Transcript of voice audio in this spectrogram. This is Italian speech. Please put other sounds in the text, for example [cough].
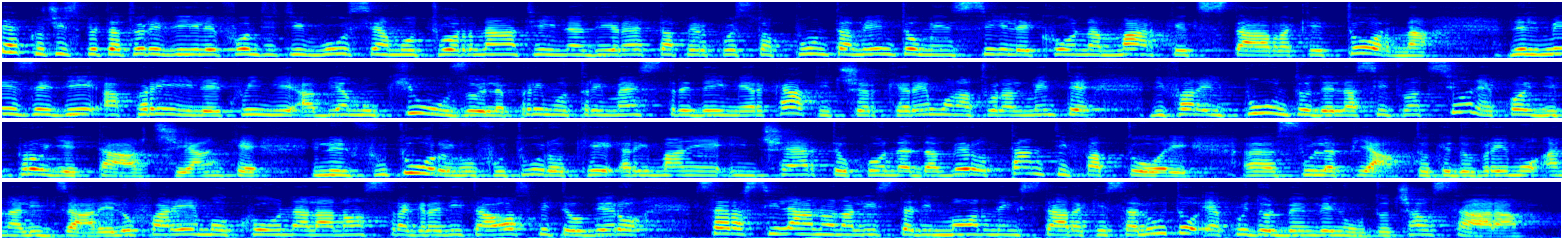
Ed eccoci spettatori di Le Fonti TV, siamo tornati in diretta per questo appuntamento mensile con Market Star che torna nel mese di aprile, quindi abbiamo chiuso il primo trimestre dei mercati, cercheremo naturalmente di fare il punto della situazione e poi di proiettarci anche nel futuro, in un futuro che rimane incerto con davvero tanti fattori eh, sul piatto che dovremo analizzare. Lo faremo con la nostra gradita ospite, ovvero Sara Silano, analista di Morningstar che saluto e a cui do il benvenuto. Ciao Sara.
